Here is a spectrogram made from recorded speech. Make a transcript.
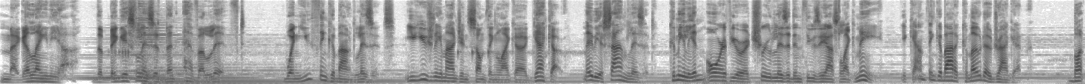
Megalania, the biggest lizard that ever lived. When you think about lizards, you usually imagine something like a gecko, maybe a sand lizard, chameleon, or if you're a true lizard enthusiast like me, you can think about a Komodo dragon. But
